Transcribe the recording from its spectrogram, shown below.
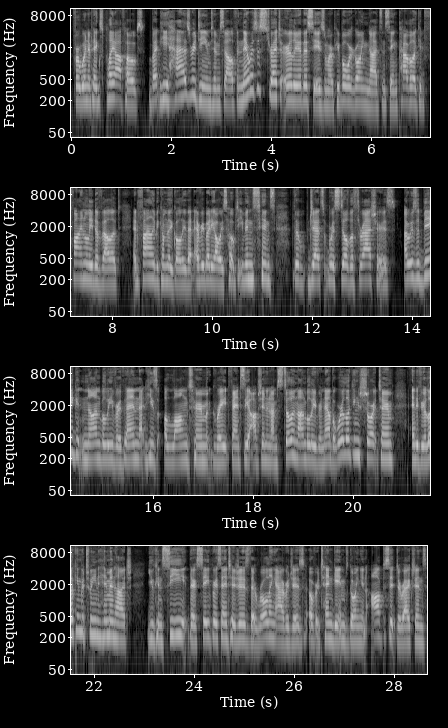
for Winnipeg's playoff hopes, but he has redeemed himself. And there was a stretch earlier this season where people were going nuts and saying Pavelec had finally developed and finally become the goalie that everybody always hoped, even since the Jets were still the Thrashers. I was a big non believer then that he's a long term great fantasy option, and I'm still a non believer now, but we're looking short term. And if you're looking between him and Hutch, you can see their save percentages, their rolling averages over 10 games going in opposite directions.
